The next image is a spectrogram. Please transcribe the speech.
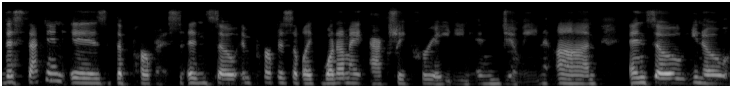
the second is the purpose. And so, in purpose of like, what am I actually creating and doing? Um, and so, you know,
